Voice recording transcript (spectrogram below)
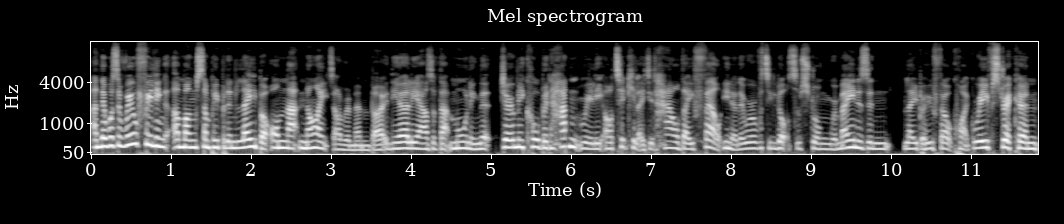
And there was a real feeling among some people in Labour on that night, I remember, in the early hours of that morning, that Jeremy Corbyn hadn't really articulated how they felt. You know, there were obviously lots of strong Remainers in Labour who felt quite grief stricken.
